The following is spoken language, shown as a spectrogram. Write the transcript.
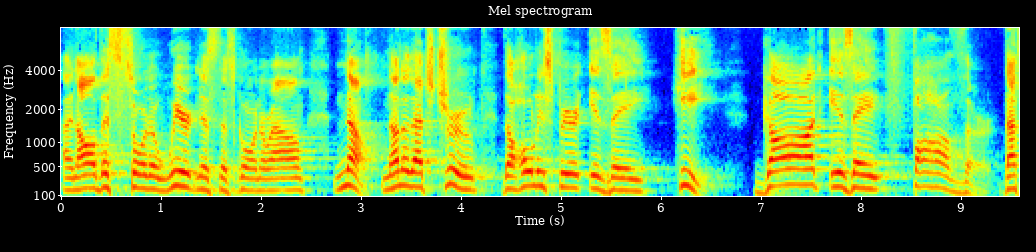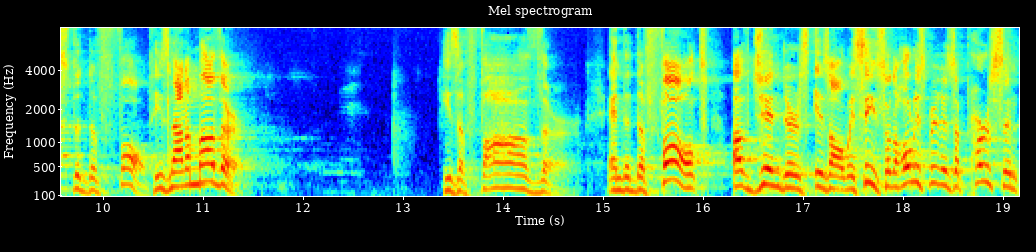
and all this sort of weirdness that's going around. No, none of that's true. The Holy Spirit is a He. God is a father. That's the default. He's not a mother. He's a father. And the default of genders is always he. So the Holy Spirit is a person.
